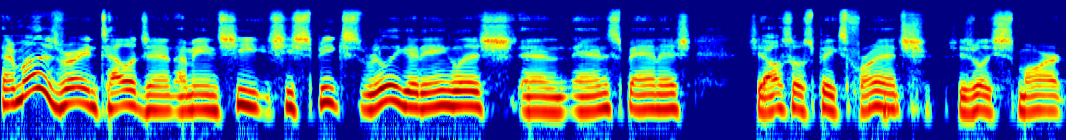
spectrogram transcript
and her mother's very intelligent. I mean, she she speaks really good English and and Spanish. She also speaks French. She's really smart.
